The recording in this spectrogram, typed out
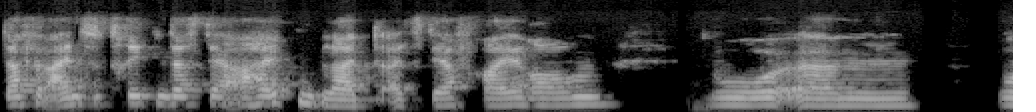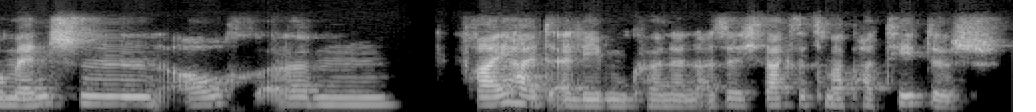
dafür einzutreten, dass der erhalten bleibt als der Freiraum, wo, ähm, wo Menschen auch ähm, Freiheit erleben können. Also ich sage es jetzt mal pathetisch.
